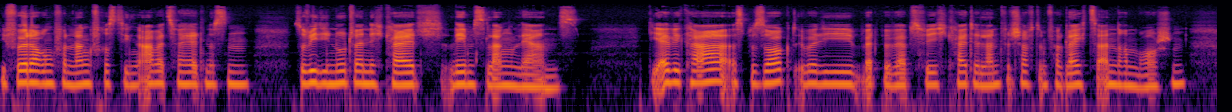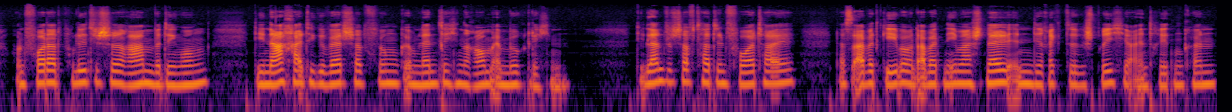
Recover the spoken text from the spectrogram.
die Förderung von langfristigen Arbeitsverhältnissen sowie die Notwendigkeit lebenslangen Lernens. Die LWK ist besorgt über die Wettbewerbsfähigkeit der Landwirtschaft im Vergleich zu anderen Branchen und fordert politische Rahmenbedingungen, die nachhaltige Wertschöpfung im ländlichen Raum ermöglichen die Landwirtschaft hat den Vorteil, dass Arbeitgeber und Arbeitnehmer schnell in direkte Gespräche eintreten können,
